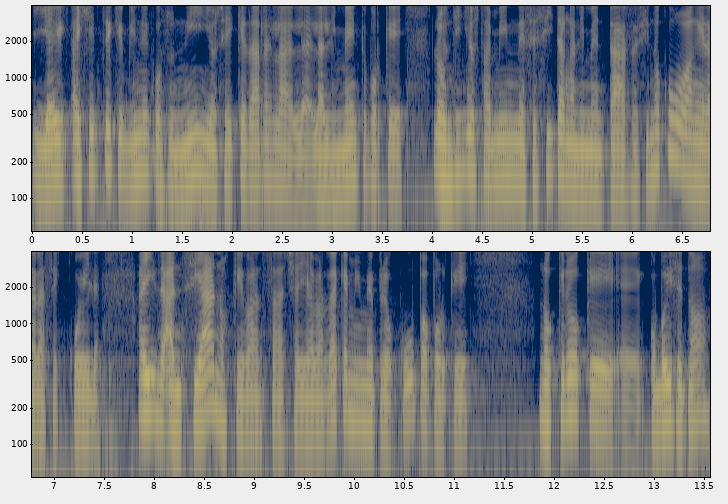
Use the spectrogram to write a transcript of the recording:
Y hay, hay gente que viene con sus niños y hay que darles la- la- el alimento porque los niños también necesitan alimentarse, si no, ¿cómo van a ir a las escuelas? Hay ancianos que van, Sacha, y la verdad que a mí me preocupa porque no creo que, eh, como dices, ¿no?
